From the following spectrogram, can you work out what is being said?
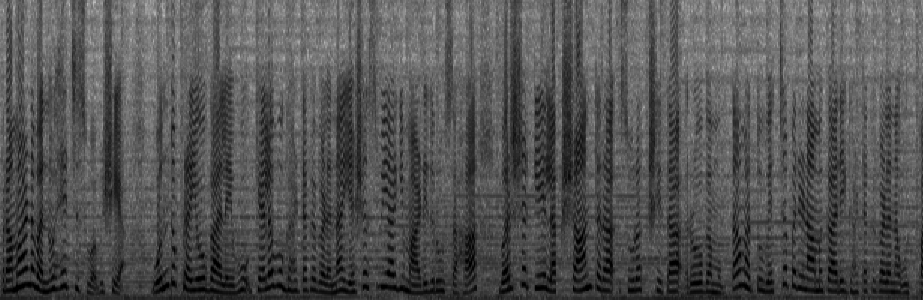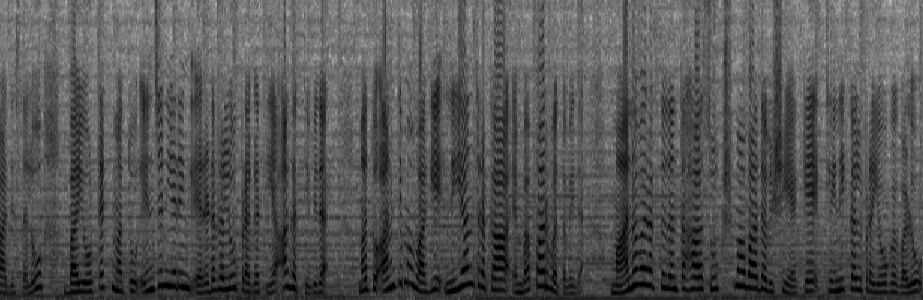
ಪ್ರಮಾಣವನ್ನು ಹೆಚ್ಚಿಸುವ ವಿಷಯ. ಒಂದು ಪ್ರಯೋಗಾಲಯವು ಕೆಲವು ಘಟಕಗಳನ್ನು ಯಶಸ್ವಿಯಾಗಿ ಮಾಡಿದರೂ ಸಹ ವರ್ಷಕ್ಕೆ ಲಕ್ಷಾಂತರ ಸುರಕ್ಷಿತ, ರೋಗಮುಕ್ತ ಮತ್ತು ವೆಚ್ಚ ಪರಿಣಾಮಕಾರಿ ಘಟಕಗಳನ್ನು ಉತ್ಪಾದಿಸಲು ಬಯೋಟೆಕ್ ಮತ್ತು ಎಂಜಿನಿಯರಿಂಗ್ ಎರಡರಲ್ಲೂ ಪ್ರಗತಿಯ ಅಗತ್ಯವಿದೆ. ಮತ್ತು ಅಂತಿಮವಾಗಿ ನಿಯಂತ್ರಕ ಎಂಬ ಪರ್ವತವಿದೆ. ಮಾನವ ರಕ್ತದಂತಹ ಸೂಕ್ಷ್ಮವಾದ ವಿಷಯಕ್ಕೆ ಕ್ಲಿನಿಕಲ್ ಪ್ರಯೋಗಗಳು,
